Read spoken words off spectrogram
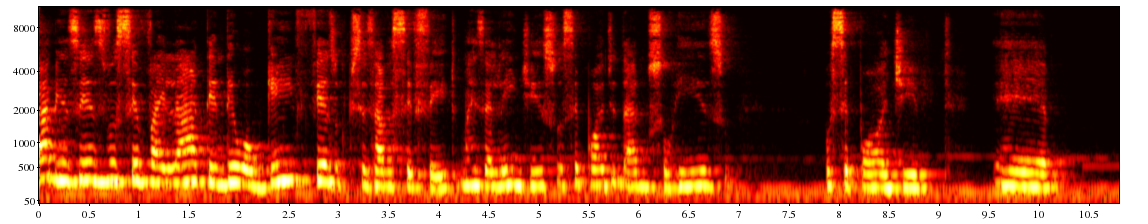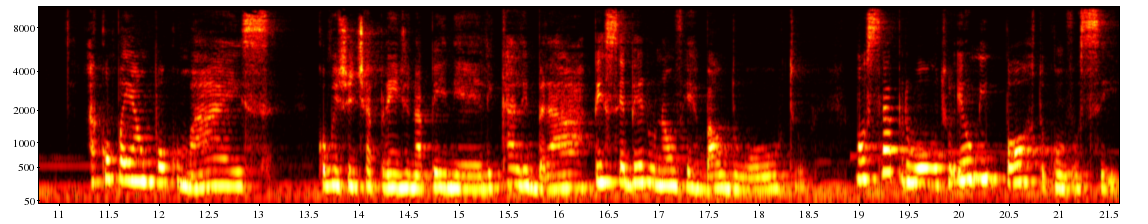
Sabe, às vezes você vai lá, atendeu alguém, fez o que precisava ser feito, mas além disso, você pode dar um sorriso, você pode é, acompanhar um pouco mais, como a gente aprende na PNL, calibrar, perceber o não verbal do outro, mostrar para o outro: eu me importo com você.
